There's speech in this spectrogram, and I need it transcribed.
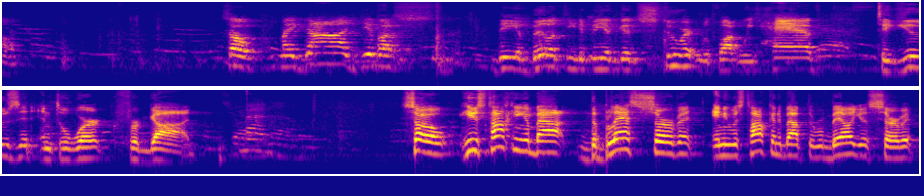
Oh. So, may God give us the ability to be a good steward with what we have, to use it, and to work for God. Amen. So he was talking about the blessed servant, and he was talking about the rebellious servant,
